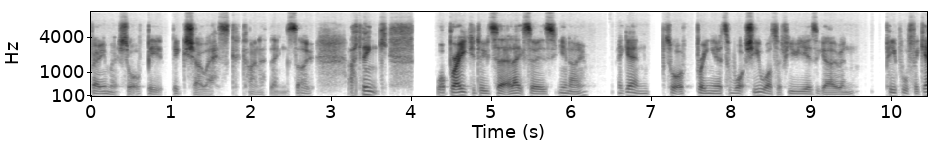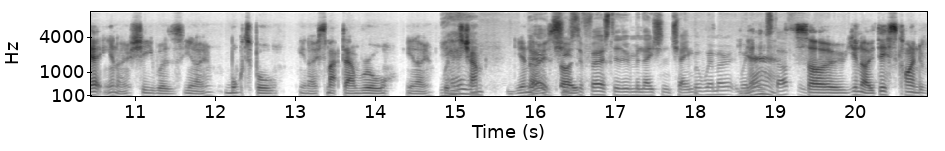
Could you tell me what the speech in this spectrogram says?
very much sort of big, big show esque kind of thing. So I think what could do to Alexa is, you know, again, sort of bring her to what she was a few years ago. And people forget, you know, she was, you know, multiple, you know, SmackDown Raw, you know, women's yeah. champion, you know. yeah, so, she's the first elimination chamber winner, winner and stuff. so you know, this kind of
